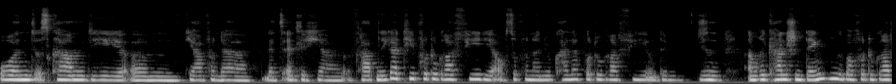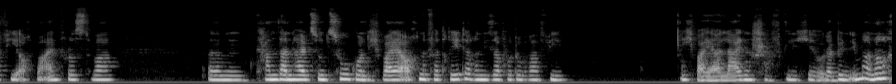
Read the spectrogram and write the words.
Und es kam die, ähm, ja, von der letztendlich ja Farbnegativfotografie, die auch so von der New Color Fotografie und dem, diesem amerikanischen Denken über Fotografie auch beeinflusst war, ähm, kam dann halt zum Zug. Und ich war ja auch eine Vertreterin dieser Fotografie ich war ja leidenschaftliche oder bin immer noch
